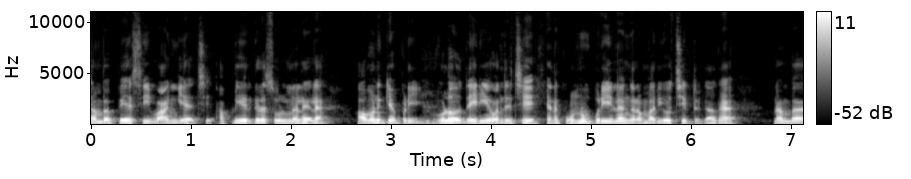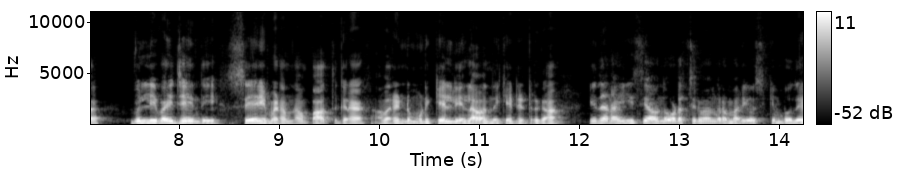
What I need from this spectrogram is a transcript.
நம்ம பேசி வாங்கியாச்சு. அப்படி இருக்கிற சூழ்நிலையில் அவனுக்கு எப்படி இவ்வளோ தைரியம் வந்துச்சு? எனக்கு ஒன்றும் புரியலங்கிற மாதிரி யோசிச்சுட்டு இருக்காங்க. நம்ம வில்லி வைஜெயந்தி சரி மேடம் நான் பார்த்துக்கிறேன் அவன் ரெண்டு மூணு கேள்வியெல்லாம் வந்து கேட்டுட்ருக்கான் இதை நான் ஈஸியாக வந்து உடச்சிருவேங்கிற மாதிரி யோசிக்கும்போது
